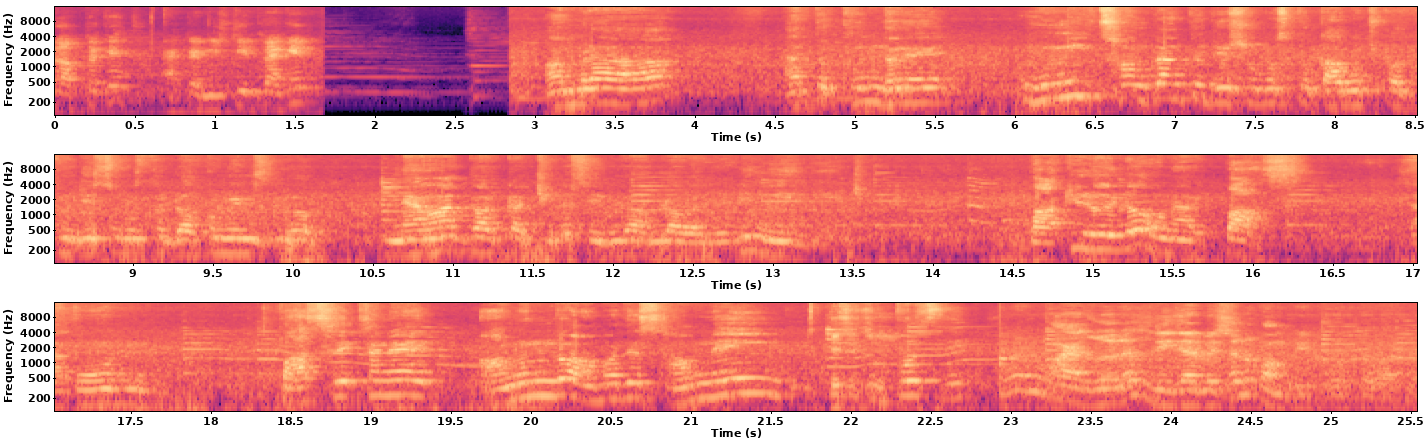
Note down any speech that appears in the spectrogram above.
তরফ থেকে একটা মিষ্টির প্যাকেট। আমরা এতক্ষণ ধরে উইথ সংক্রান্ত যে সমস্ত কাগজপত্র যে সমস্ত ডকুমেন্টসগুলো নেওয়ার দরকার ছিল সেগুলো আমরা অলরেডি নিয়ে নিয়েছি। বাকি রইল ওনার পাস। এখন পাস সেকশনে আনন্দ আমাদের সামনেই। উপস্থিত। অ্যাজ ওয়েল অ্যাজ রিজার্ভেশনও কমপ্লিট করতে পারবে।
